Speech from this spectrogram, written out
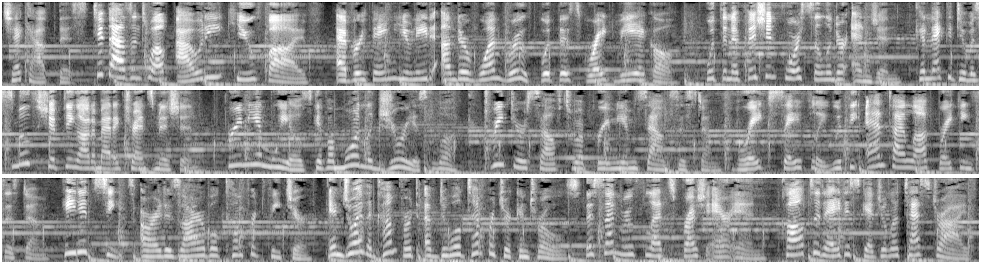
Check out this 2012 Audi Q5. Everything you need under one roof with this great vehicle. With an efficient four-cylinder engine connected to a smooth shifting automatic transmission, premium wheels give a more luxurious look. Treat yourself to a premium sound system. Brake safely with the anti-lock braking system. Heated seats are a desirable comfort feature. Enjoy the comfort of dual temperature controls. The sunroof lets fresh air in. Call today to schedule a test drive.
